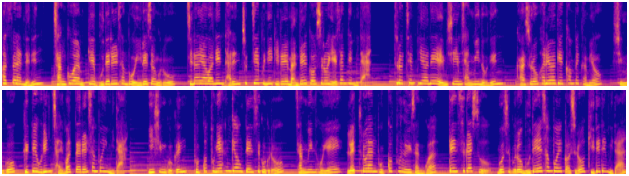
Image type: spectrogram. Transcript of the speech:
헛살 안내는 장구와 함께 무대를 선보일 예정으로 진화야와는 다른 축제 분위기를 만들 것으로 예상됩니다. 트롯 챔피언의 MC인 장민호는 가수로 화려하게 컴백하며 신곡 그때 우린 젊었다를 선보입니다. 이 신곡은 복고풍의 흥겨운 댄스곡으로 장민호의 레트로한 복고풍 의상과 댄스 가수 모습으로 무대에 선보일 것으로 기대됩니다.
